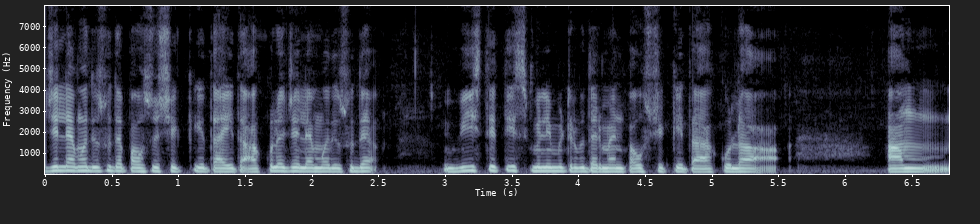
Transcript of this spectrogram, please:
जिल्ह्यामध्ये सुद्धा पावसाची शक्यता आहे. तर अकोला जिल्ह्यामध्ये सुद्धा वीस ते तीस मिलीमीटर दरम्यान पाऊस शक्यता अकोला आम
